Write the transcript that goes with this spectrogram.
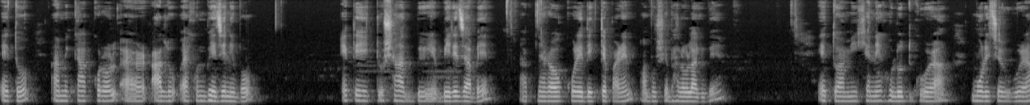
এই তো আমি কাঁকরোল আর আলু এখন ভেজে নেব। এতে একটু স্বাদ বেড়ে যাবে। আপনারাও করে দেখতে পারেন, অবশ্যই ভালো লাগবে। এ তো আমি এখানে হলুদ গুঁড়া, মরিচের গুঁড়া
